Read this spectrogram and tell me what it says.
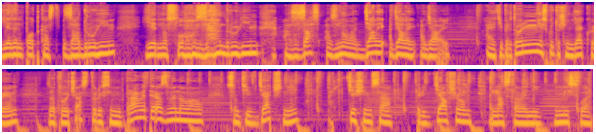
jeden podcast za druhým, jedno slovo za druhým a zas a znova ďalej a ďalej a ďalej. A ja ti preto neskutočne ďakujem za tvoj čas, ktorý si mi práve teraz venoval. Som ti vďačný a teším sa pri ďalšom nastavení mysle.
